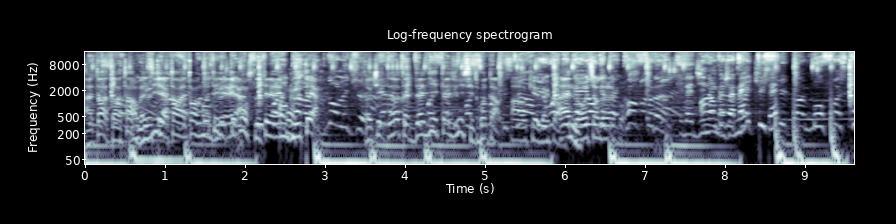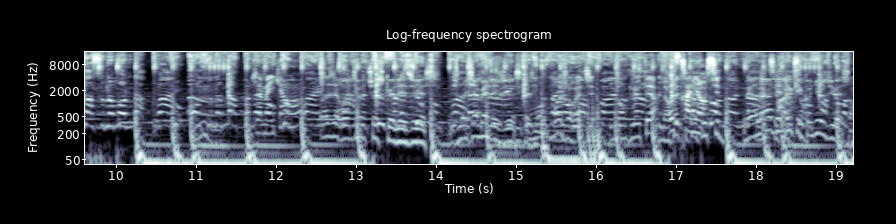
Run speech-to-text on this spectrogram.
Attends, attends, attends, vas-y, attends, attends, notez les réponses, notez les réponses. Angleterre. Ok, non, t'as dit États-Unis, c'est trop tard. Ah, ok, d'accord. Me retire de la course. Il a dit non, bah Jamaïque, peut-être Jamaïcain, non Vas-y, redis autre chose que les US. Je mets jamais les US quasiment. Moi, moi, j'aurais dit l'Angleterre, mais en fait, c'est pas possible. Mais il y en a un des deux qui est connu aux US. hein.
